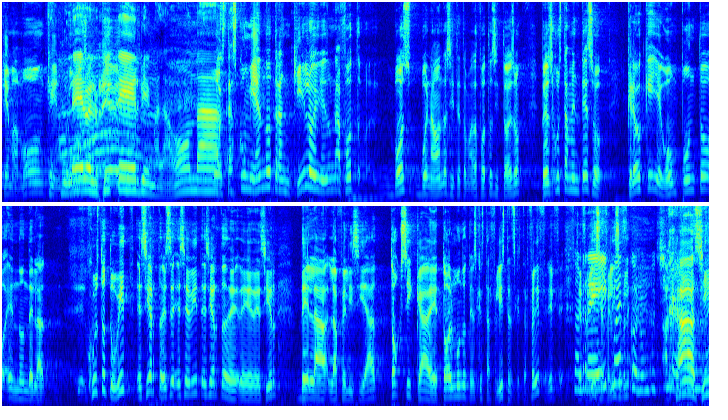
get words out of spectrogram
qué mamón, qué culero el Peter, bien mala onda. O estás comiendo tranquilo y una foto. Vos, buena onda, sí te tomas fotos y todo eso. Pero es justamente eso. Creo que llegó un punto en donde la. Justo tu beat, es cierto, ese, ese beat es cierto de, de decir de la, la felicidad tóxica de todo el mundo, tienes que estar feliz, tienes que estar feliz, feliz, feliz, feliz, pues, feliz. con un cuchillo Ajá, sí,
